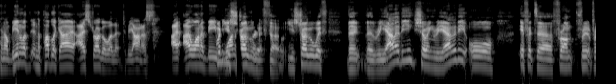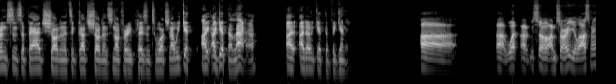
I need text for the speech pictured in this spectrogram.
you know, being with in the public eye, I struggle with it to be honest. I I want to be What do you struggle with, though? You struggle with the the reality, showing reality, or if it's a from for, for instance a bad shot and it's a gut shot and it's not very pleasant to watch. Now we get I, I get the latter. I, I don't get the beginning. uh uh what uh, so I'm sorry, you lost me?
